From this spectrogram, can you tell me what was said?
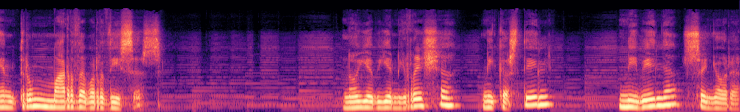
entre un mar de verdisses. No hi havia ni reixa, ni castell, ni vella senyora.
